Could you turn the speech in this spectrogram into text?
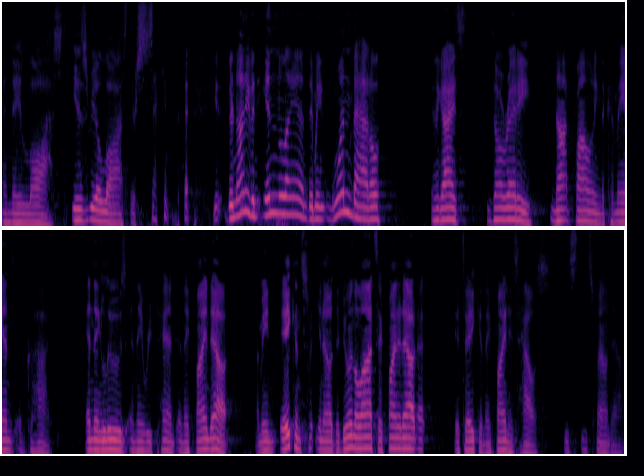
And they lost. Israel lost their second They're not even in the land. They made one battle, and the guy's, he's already not following the commands of God. And they lose, and they repent, and they find out. I mean, Achan's, you know, they're doing the lots. They find it out. At, it's Achan. They find his house. He's, he's found out.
